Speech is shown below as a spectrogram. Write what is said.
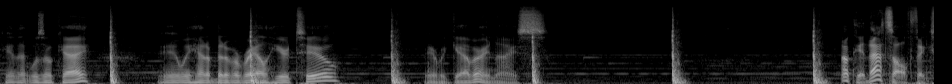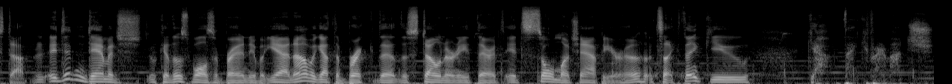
Okay, that was okay. And we had a bit of a rail here too. There we go. Very nice. Okay, that's all fixed up. It didn't damage... Okay, those walls are brand new, but yeah, now we got the brick, the, the stone underneath there. It's, it's so much happier, huh? It's like, thank you. Yeah, thank you very much.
